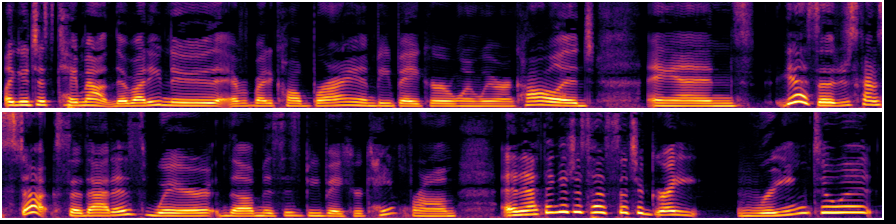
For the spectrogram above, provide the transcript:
Like it just came out. Nobody knew that everybody called Brian B Baker when we were in college and yeah, so it just kind of stuck. So that is where the Mrs. B Baker came from. And I think it just has such a great ring to it.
